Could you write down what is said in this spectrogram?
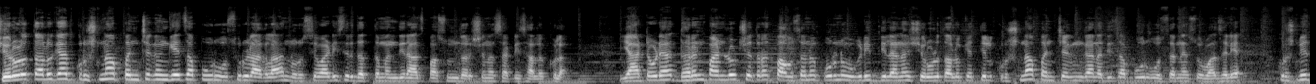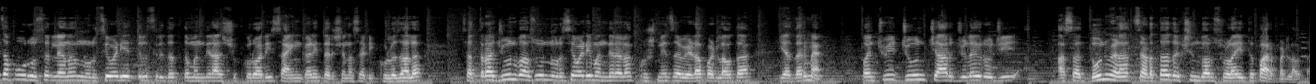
शिरोळ तालुक्यात कृष्णा पंचगंगेचा पूर ओसरू लागला. नृसिंहवाडी श्री दत्त मंदिर आजपासून दर्शनासाठी झालं खुला. या आठवड्यात धरण पाणलोट क्षेत्रात पावसानं पूर्ण उघडीप दिल्यानं शिरोळ तालुक्यातील कृष्णा पंचगंगा नदीचा पूर ओसरण्यास सुरुवात झाली आहे. कृष्णेचा पूर ओसरल्यानं नृसिंहवाडी येथील श्री दत्त मंदिर आज शुक्रवारी सायंकाळी दर्शनासाठी खुलं झालं. सतरा जून पासून नृसिंहवाडी मंदिराला कृष्णेचा वेढा पडला होता. या दरम्यान पंचवीस जून चार जुलै रोजी असा दोन वेळा चढता दक्षिणद्वार सोहळा इथं पार पडला होता.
